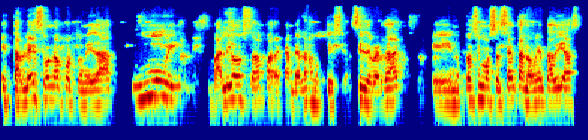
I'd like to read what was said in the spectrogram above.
establece una oportunidad muy valiosa para cambiar la justicia. Si de verdad en los próximos 60, 90 días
